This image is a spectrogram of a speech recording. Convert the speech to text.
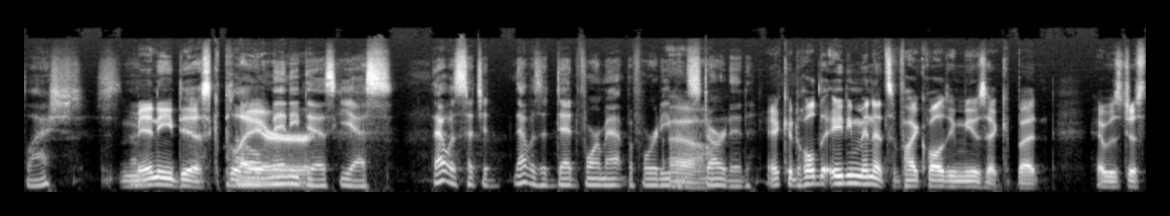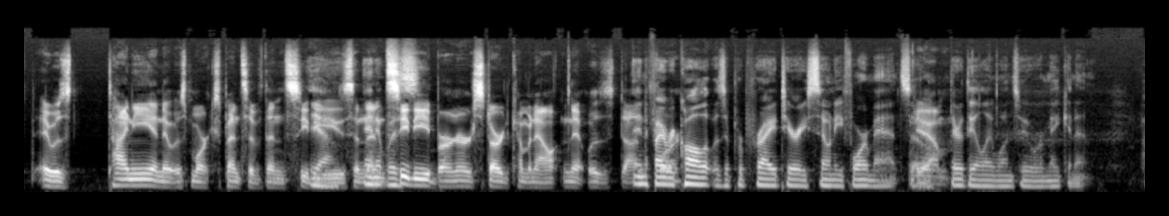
flash mini disc oh, player. Oh, mini disc. Yes, that was such a that was a dead format before it even Oh. started. It could hold 80 minutes of high quality music, but it was just it was tiny and it was more expensive than CDs. Yeah, And and then was- CD burners started coming out, and it was done. And if I recall, it was a proprietary Sony format, so Yeah. they're the only ones who were making it.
